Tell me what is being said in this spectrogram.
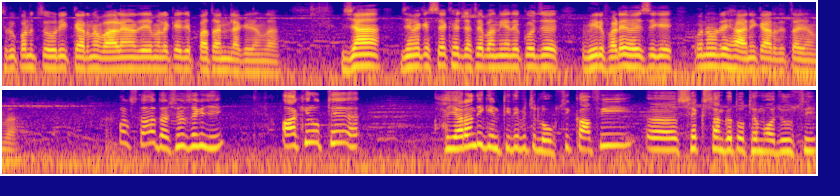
ਸਰੂਪਾਂ ਨੂੰ ਚੋਰੀ ਕਰਨ ਵਾਲਿਆਂ ਦੇ ਮਤਲਬ ਕਿ ਜੇ ਪਤਾ ਨਹੀਂ ਲੱਗ ਜਾਂਦਾ। ਜਾਂ ਜਿਵੇਂ ਕਿ ਸਿੱਖ ਜਥੇਬੰਦੀਆਂ ਦੇ ਕੁਝ ਵੀਰ ਫੜੇ ਹੋਏ ਸੀਗੇ, ਉਹਨਾਂ ਨੂੰ ਰਿਹਾ ਨਹੀਂ ਕਰ ਦਿੱਤਾ ਜਾਂਦਾ। ਪਰ ਉਸਤਾਦ ਦਰਸ਼ਨ ਸਿੰਘ ਜੀ, ਆਖਿਰ ਉੱਥੇ ਹਜ਼ਾਰਾਂ ਦੀ ਗਿਣਤੀ ਦੇ ਵਿੱਚ ਲੋਕ ਸੀ, ਕਾਫੀ ਸਿੱਖ ਸੰਗਤ ਉੱਥੇ ਮੌਜੂਦ ਸੀ।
